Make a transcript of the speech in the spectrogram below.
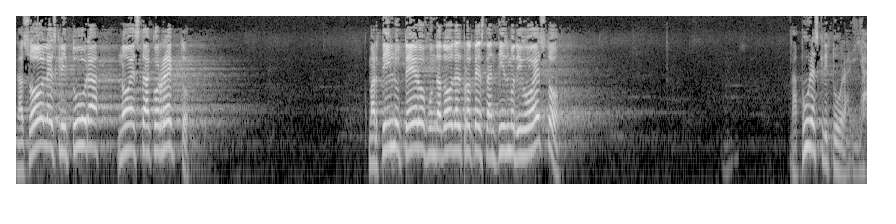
La sola escritura no está correcto. Martín Lutero, fundador del protestantismo, dijo esto. La pura escritura y ya.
